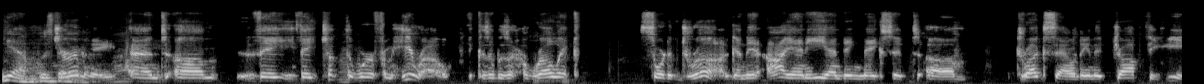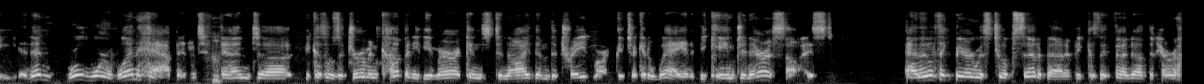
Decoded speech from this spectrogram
Yeah, it was there. Germany, and um, they they took the word from hero because it was a heroic sort of drug, and the ine ending makes it um, drug sounding. They dropped the e, and then World War One happened, and uh, because it was a German company, the Americans denied them the trademark. They took it away, and it became genericized. And I don't think Bayer was too upset about it because they found out that heroin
